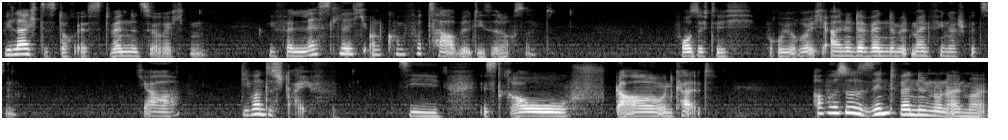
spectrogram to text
Wie leicht es doch ist, Wände zu errichten, wie verlässlich und komfortabel diese doch sind. Vorsichtig berühre ich eine der Wände mit meinen Fingerspitzen. Ja, die Wand ist steif. Sie ist rau, starr und kalt. Aber so sind Wände nun einmal.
